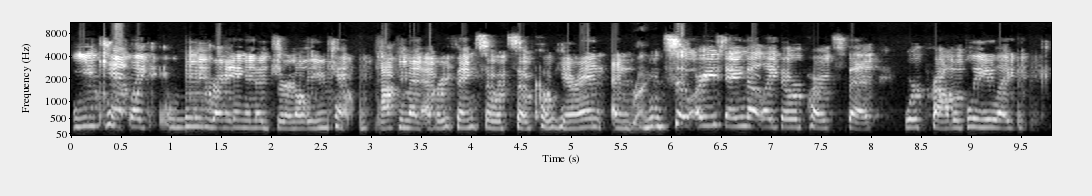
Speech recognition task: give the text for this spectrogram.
you can't like you're writing in a journal you can't document everything so it's so coherent. And Right. so are you saying that like there were parts that were probably like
